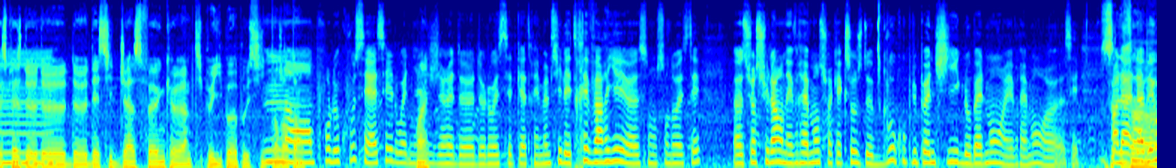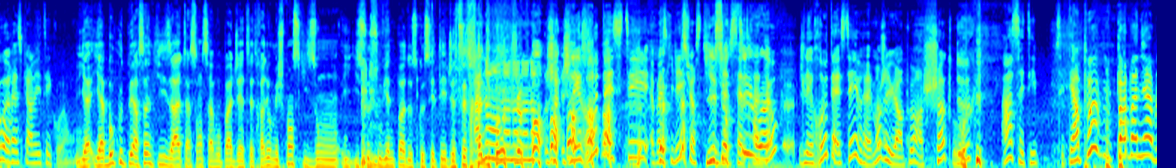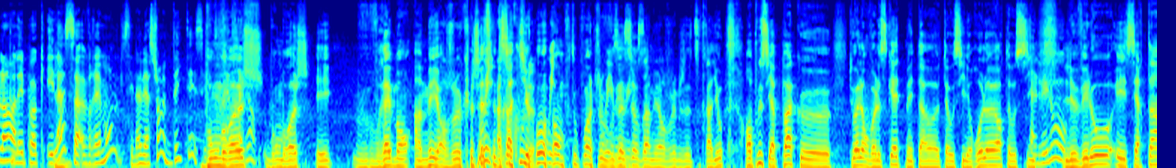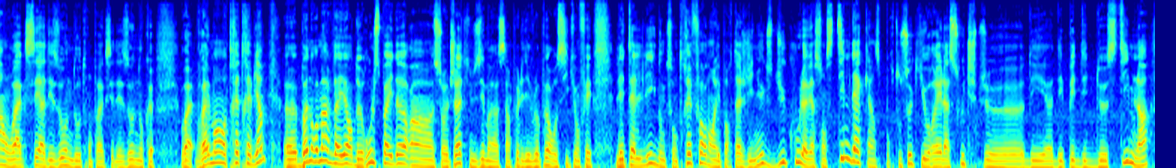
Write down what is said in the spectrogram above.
Cette espèce de, de, de d'acid jazz funk, euh, un petit peu hip-hop aussi de temps en temps. Non, pour le coup, c'est assez éloigné, Ouais. je dirais, de, de l'OST de Catherine. Même s'il est très varié, euh, son, son OST. Euh, sur celui-là, on est vraiment sur quelque chose de beaucoup plus punchy, globalement. Et vraiment, euh, c'est. enfin, la, la BO, elle respire l'été, quoi. Il y, y a beaucoup de personnes qui disent ah de toute façon ça vaut pas Jet Set Radio, mais je pense qu'ils ont, ils, ils se souviennent pas de ce que c'était Jet Set Ah Radio. non, non, non, je non, non. Je, je l'ai retesté parce qu'il est sur Steam, Jet Set Radio. Je l'ai retesté et vraiment, j'ai eu un peu un choc de. Ah, c'était, c'était un peu pas maniable hein, à l'époque. Et là, ça vraiment, c'est la version updatée. Bon Brush. Bon Brush vraiment un meilleur jeu que Jet Oui. Set Ah, Radio. cool. Oui. En tout point, je Oui, vous oui, assure, c'est un meilleur jeu que Jet Set Radio. En plus, il n'y a pas que. Tu vois, là, on voit le skate, mais tu as, aussi les rollers, tu as aussi le vélo. le vélo et certains ont accès à des zones, d'autres n'ont pas accès à des zones. Donc, euh, ouais, vraiment très très bien. Euh, bonne remarque d'ailleurs de Rule Spider hein, sur le chat. Il nous disait, bah, c'est un peu les développeurs aussi qui ont fait Lethal League, donc ils sont très forts dans les portages Linux. Du coup, la version Steam Deck, hein, pour tous ceux qui auraient la Switch euh, des, euh, des PD de Steam là,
